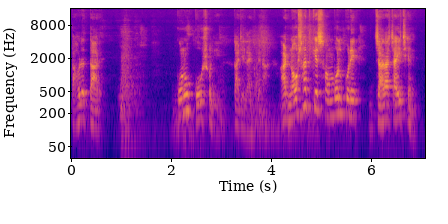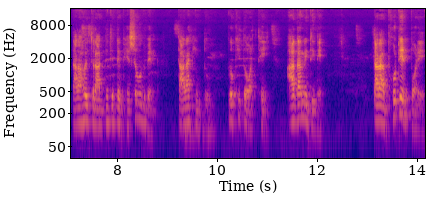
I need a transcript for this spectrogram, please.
তাহলে তার কোনো কৌশলই কাজে লাগবে না। আর নৌসাদকে সম্বল করে যারা চাইছেন, তারা হয়তো রাজনীতিতে ভেসে উঠবেন, তারা কিন্তু প্রকৃত অর্থেই আগামী দিনে তারা ভোটের পরে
